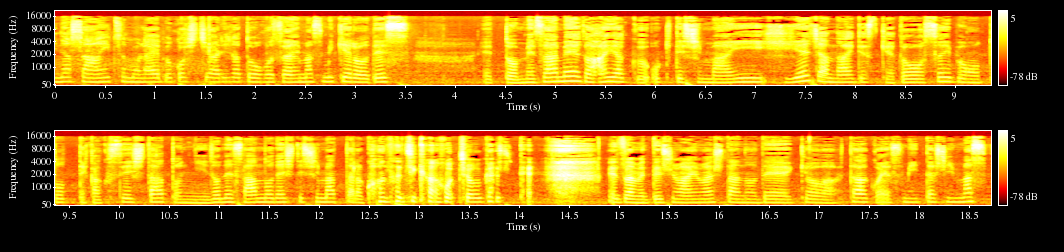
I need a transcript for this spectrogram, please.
皆さんいつもライブご視聴ありがとうございます。ミケロです。えっと目覚めが早く起きてしまい冷えじゃないですけど水分を取って覚醒した後に2度寝3度寝してしまったらこんな時間を超過して 目覚めてしまいましたので今日は2枠お休みいたします。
